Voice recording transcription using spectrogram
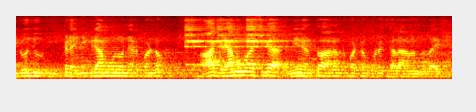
ఈరోజు ఇక్కడ ఈ గ్రామంలో నెలకొనడం. ఆ గ్రామవాసిగా మేము ఎంతో ఆనందపడడం కూడా చాలా ఆనందదాయకం.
